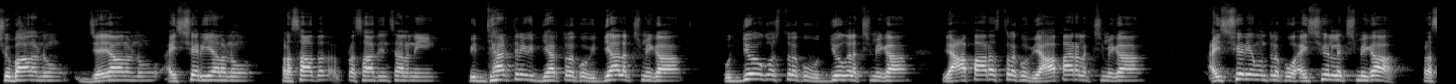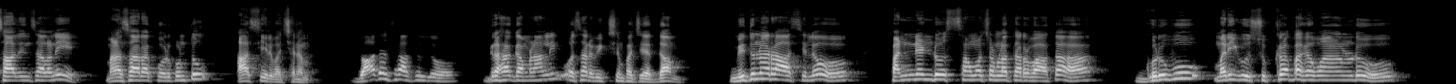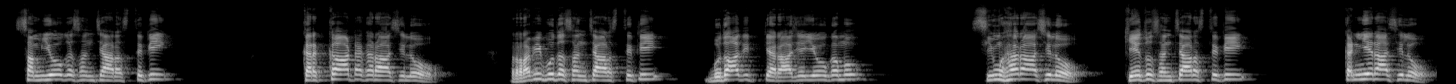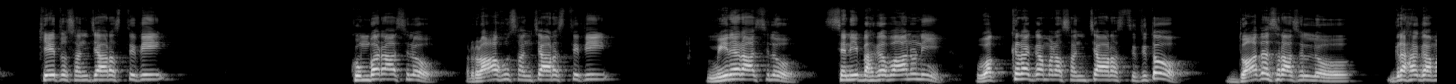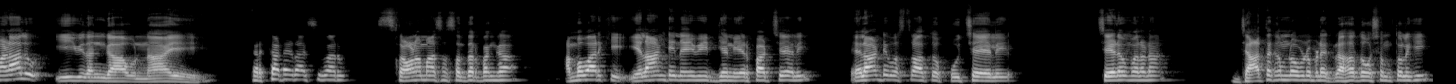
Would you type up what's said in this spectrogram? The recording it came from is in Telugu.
శుభాలను జయాలను ఐశ్వర్యాలను ప్రసాద ప్రసాదించాలని విద్యార్థిని విద్యార్థులకు విద్యాలక్ష్మిగా ఉద్యోగస్తులకు ఉద్యోగ లక్ష్మిగా వ్యాపారస్తులకు వ్యాపార లక్ష్మిగా ఐశ్వర్యవంతులకు ఐశ్వర్యలక్ష్మిగా ప్రసాదించాలని మనసారా కోరుకుంటూ ఆశీర్వచనం. ద్వాదశ రాశుల్లో గ్రహ గమనాల్ని ఓసారి వీక్షింపచేద్దాం. మిథున రాశిలో పన్నెండు సంవత్సరముల తర్వాత గురువు మరియు శుక్ర భగవానుడు సంయోగ సంచార స్థితి కర్కాటక రాశిలో రవిబుధ సంచార స్థితి బుధాదిత్య రాజయోగము సింహరాశిలో కేతు సంచార స్థితి కన్యరాశిలో కేతు సంచార స్థితి కుంభరాశిలో రాహు సంచార స్థితి మీనరాశిలో శని భగవానుని వక్రగమన సంచార స్థితితో ద్వాదశ రాశుల్లో గ్రహ గమనాలు ఈ విధంగా ఉన్నాయి. కర్కాటక రాశి వారు శ్రవణమాస సందర్భంగా అమ్మవారికి ఎలాంటి నైవేద్యాన్ని ఏర్పాటు చేయాలి? ఎలాంటి వస్త్రాలతో పూజ చేయాలి? చేయడం వలన జాతకంలో ఉండబడిన గ్రహ దోషం తొలగి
